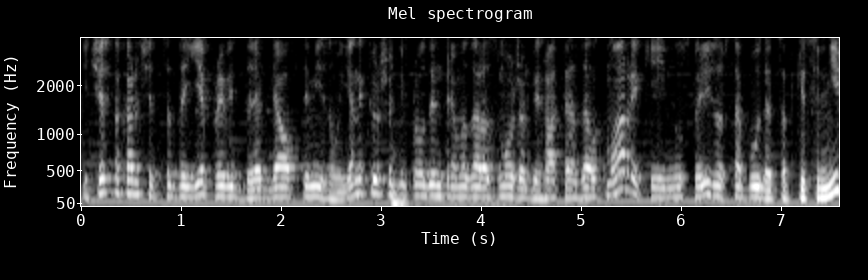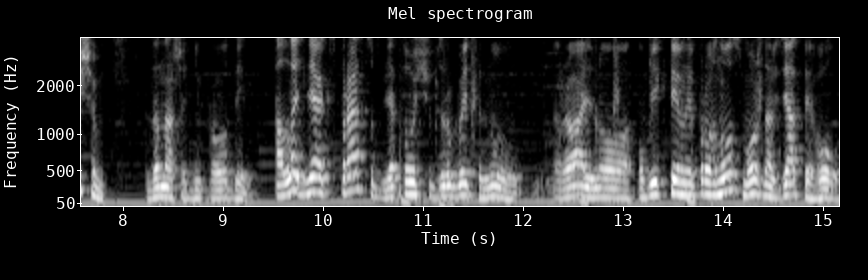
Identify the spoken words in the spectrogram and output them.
І чесно кажучи, це дає привід для, оптимізму. Я не кажу, що Дніпро 1 прямо зараз зможе обіграти Азел Кмар, який, ну, скоріш за все, буде це таки сильнішим за наше Дніпро 1. Але для експресу, для того, щоб зробити ну, реально об'єктивний прогноз, можна взяти гол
